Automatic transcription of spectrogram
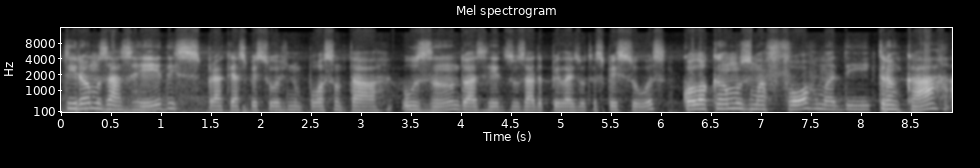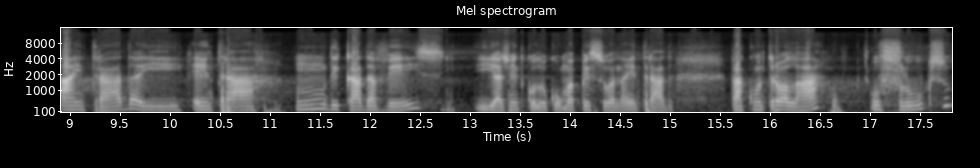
Tiramos as redes para que as pessoas não possam estar usando as redes usadas pelas outras pessoas. Colocamos uma forma de trancar a entrada e entrar um de cada vez. E a gente colocou uma pessoa na entrada para controlar o fluxo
